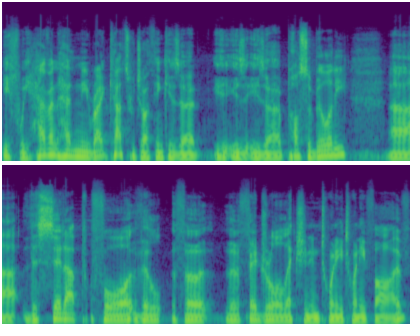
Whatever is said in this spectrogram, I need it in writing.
if we haven't had any rate cuts, which I think is a is is a possibility. Uh, the setup for the for the federal election in 2025.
